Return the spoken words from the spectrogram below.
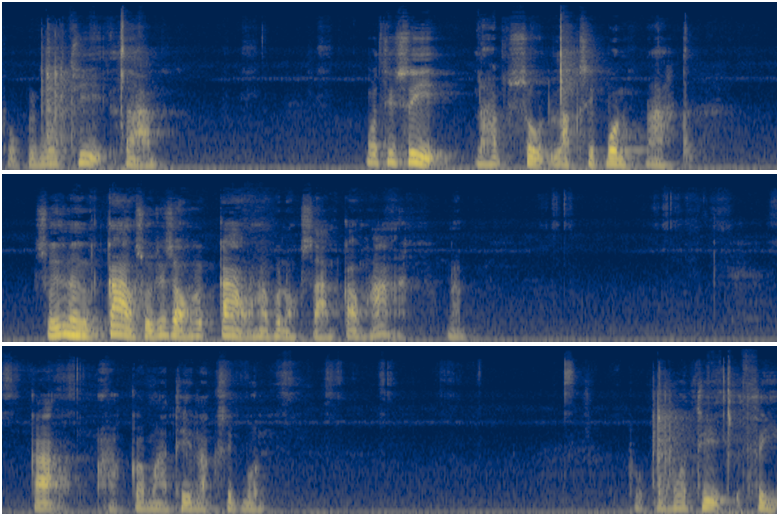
ถูกเป็นงวดที่สามงวดที่สี่นะครับสูตรหลักสิบบนนะสูตรที่หนึ่งเก้าสูตรที่สองเก้านะครับผลออกสามเก้าห้านะครับเก้าก็มาที่หลักสิบบน ถูกงวดที่สี่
